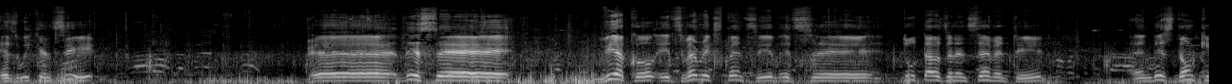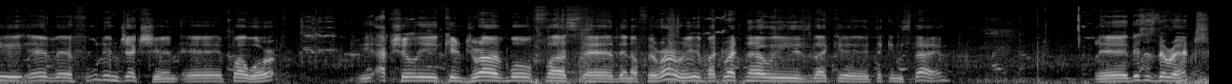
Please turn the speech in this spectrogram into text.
as we can see. Uh, this uh, vehicle it's very expensive. It's uh, 2017 and this donkey have a full injection uh, power. He actually can drive more fast uh, than a Ferrari but right now he's like uh, taking his time. Uh, this is the ranch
